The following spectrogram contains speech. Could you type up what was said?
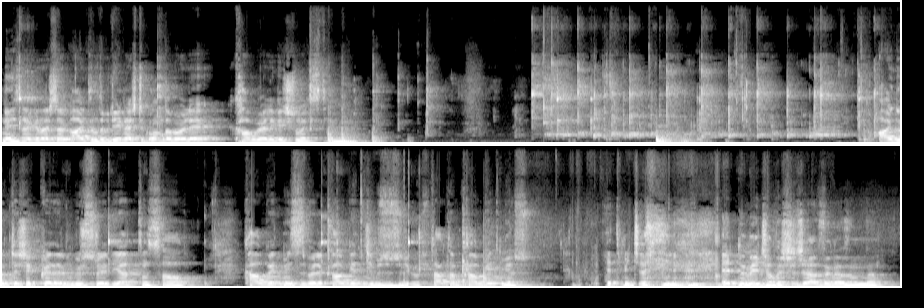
Neyse arkadaşlar Aydıl'da bir yayın açtık onu da böyle kavgayla geçirmek istemiyorum. Aydur teşekkür ederim bir sürü hediye attın sağ ol. Kavga etmeyin siz böyle kavga edince biz üzülüyoruz. Tamam tamam kavga etmiyorsun. Etmeyeceğiz. Etmemeye çalışacağız en azından.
